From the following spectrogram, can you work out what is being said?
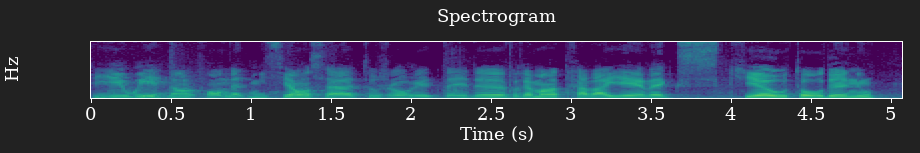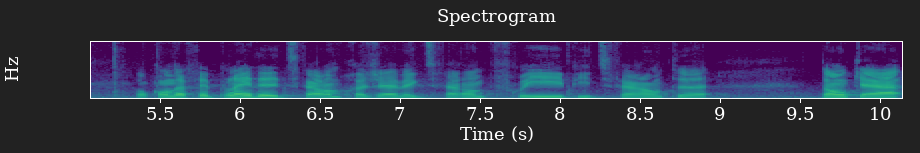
Puis oui, dans le fond, notre mission, ça a toujours été de vraiment travailler avec ce qu'il y a autour de nous. Donc, on a fait plein de différents projets avec différents fruits, puis différentes... euh, donc, à-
